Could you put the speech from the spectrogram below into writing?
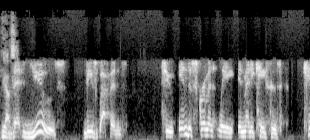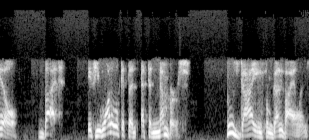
Yes. that use these weapons to indiscriminately, in many cases, kill. But if you want to look at the at the numbers, who's dying from gun violence?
